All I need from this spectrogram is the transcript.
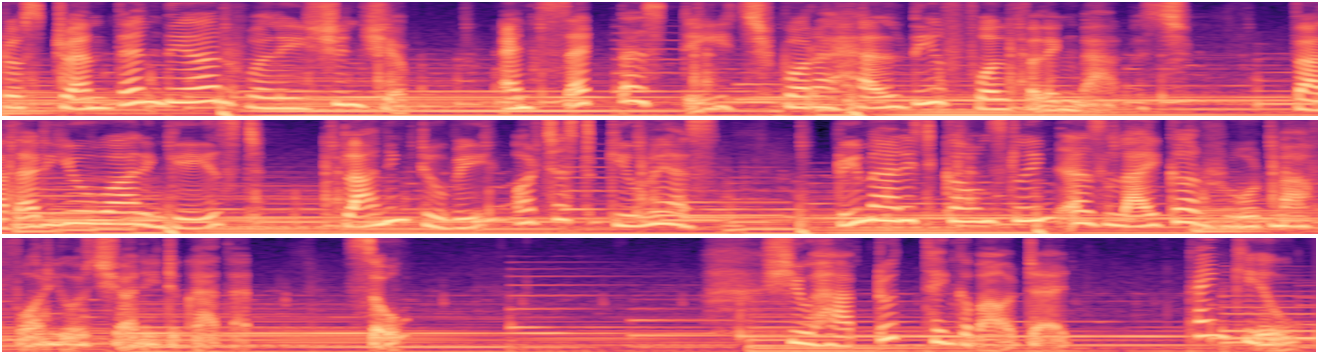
to strengthen their relationship and set the stage for a healthy, fulfilling marriage. Whether you are engaged, planning to be, or just curious, pre marriage counseling is like a roadmap for your journey together. So, you have to think about it. Thank you.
